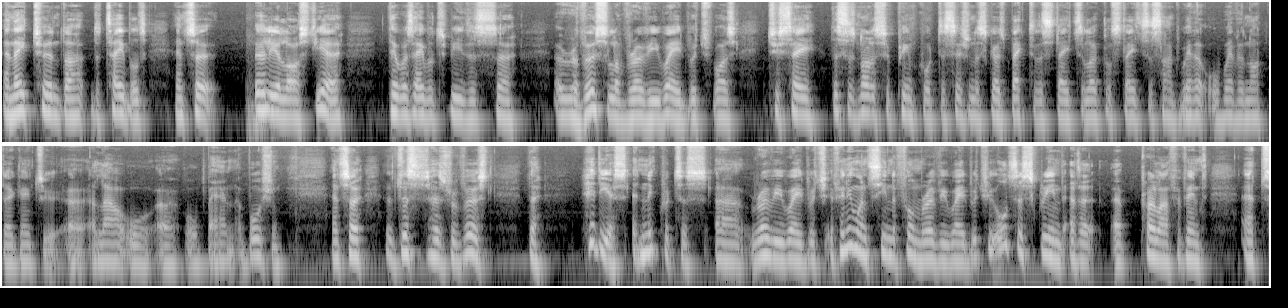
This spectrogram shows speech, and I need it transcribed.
And they turned the, the, tables. And so earlier last year, there was able to be this uh, a reversal of Roe v. Wade, which was to say this is not a Supreme Court decision. This goes back to the states. The local states decide whether or whether or not they're going to uh, allow or uh, or ban abortion, and so this has reversed the hideous, iniquitous uh, Roe v. Wade. Which, if anyone's seen the film Roe v. Wade, which we also screened at a, a pro-life event at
